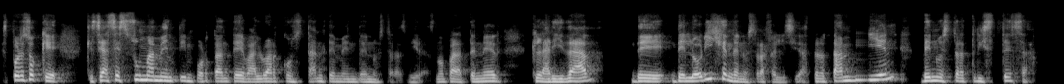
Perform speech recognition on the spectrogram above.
Es por eso que, que se hace sumamente importante evaluar constantemente nuestras vidas, ¿no? Para tener claridad de, del origen de nuestra felicidad, pero también de nuestra tristeza,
